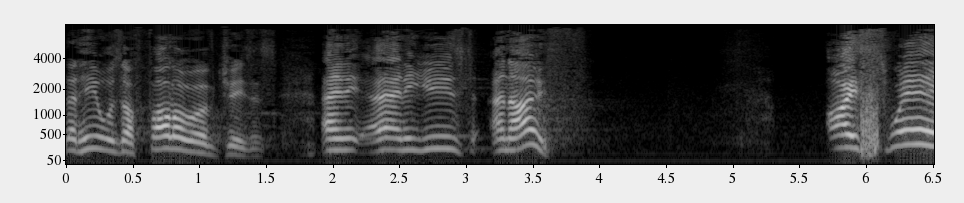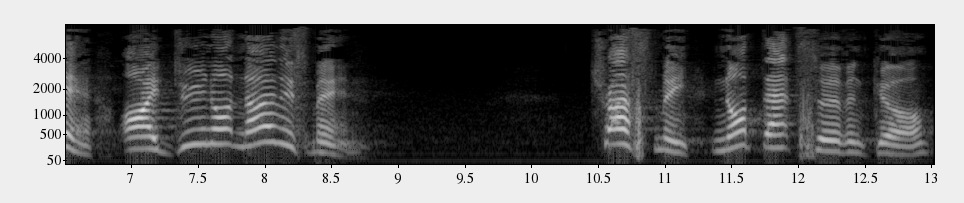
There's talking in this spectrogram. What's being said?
that he was a follower of Jesus. And, and he used an oath. I swear, I do not know this man. Trust me, not that servant girl.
